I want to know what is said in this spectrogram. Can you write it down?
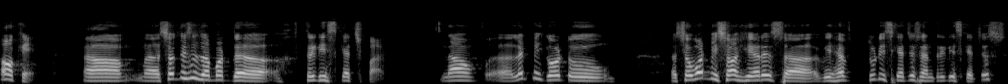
Okay, um, uh, so this is about the 3D sketch part. Now uh, let me go to, so what we saw here is uh, we have 2D sketches and 3D sketches.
